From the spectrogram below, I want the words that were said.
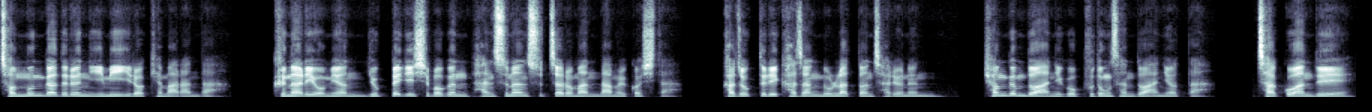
전문가들은 이미 이렇게 말한다. 그날이 오면 620억은 단순한 숫자로만 남을 것이다. 가족들이 가장 놀랐던 자료는 현금도 아니고 부동산도 아니었다. 작고한 뒤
